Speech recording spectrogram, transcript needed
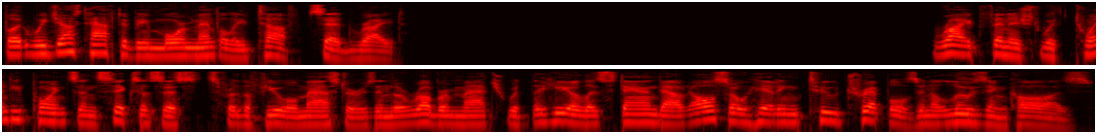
But we just have to be more mentally tough, said Wright. Wright finished with 20 points and 6 assists for the Fuel Masters in the rubber match with the heel as standout also hitting two triples in a losing cause.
